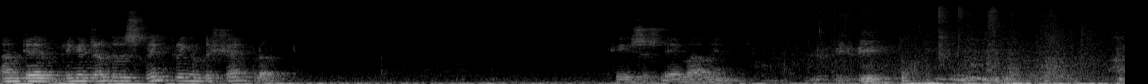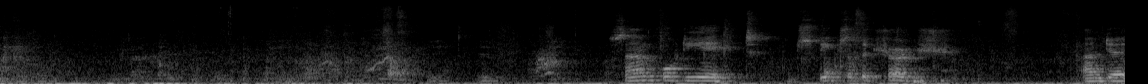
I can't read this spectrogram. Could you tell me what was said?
and uh, bring it under the sprinkling of the shed blood. Jesus' name, Amen. Psalm 48 speaks of the church and uh,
